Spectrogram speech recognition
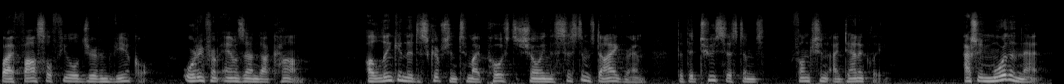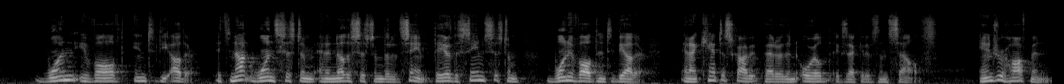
by a fossil fuel driven vehicle, ordering from Amazon.com. I'll link in the description to my post showing the systems diagram that the two systems function identically. Actually, more than that, one evolved into the other. It's not one system and another system that are the same. They are the same system, one evolved into the other. And I can't describe it better than oil executives themselves. Andrew Hoffman,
